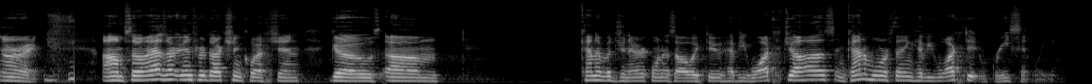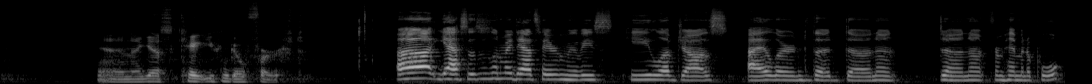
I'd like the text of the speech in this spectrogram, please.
All right. Um, so as our introduction question goes, um, kind of a generic one as I always do. Have you watched Jaws? And kind of more thing, have you watched it recently? And I guess Kate, you can go first. Uh, yes, this is one of my dad's favorite movies. He loved Jaws. I learned the dun dun from him in a pool.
